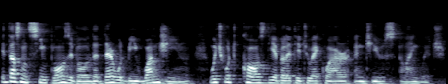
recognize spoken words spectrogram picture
It does not seem plausible that there would be one gene which would cause the ability to acquire and use a language.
